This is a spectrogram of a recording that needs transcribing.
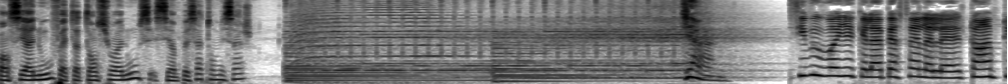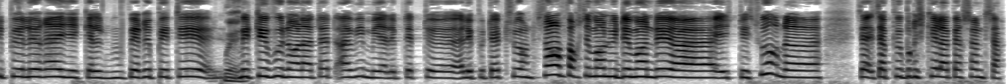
Pensez à nous, faites attention à nous C'est un peu ça ton message? Si vous voyez que la personne, elle, elle tend un petit peu l'oreille et qu'elle vous fait répéter, Ouais. mettez-vous dans la tête, ah oui, mais elle est peut-être euh, elle est peut-être sourde. Sans forcément lui demander, euh, t'es sourde, euh, ça, ça peut brusquer la personne, ça.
